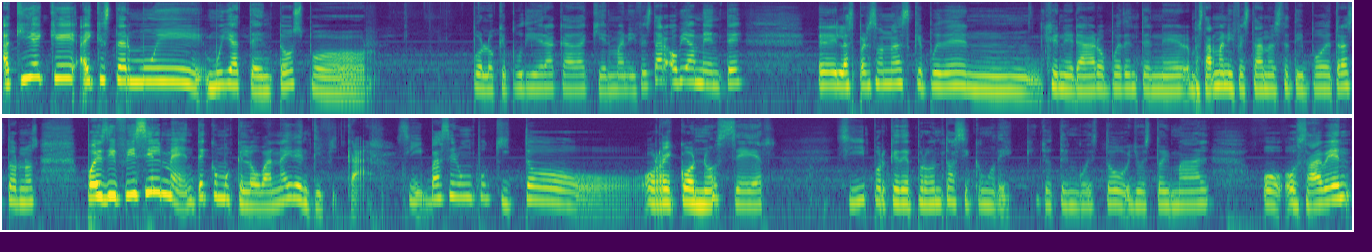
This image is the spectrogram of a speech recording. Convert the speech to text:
aquí hay que, hay que estar muy, muy atentos por, por lo que pudiera cada quien manifestar. Obviamente, eh, las personas que pueden generar o pueden tener, estar manifestando este tipo de trastornos, pues difícilmente como que lo van a identificar, ¿sí? Va a ser un poquito o reconocer, ¿sí? Porque de pronto así como de, yo tengo esto, yo estoy mal, o, saben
